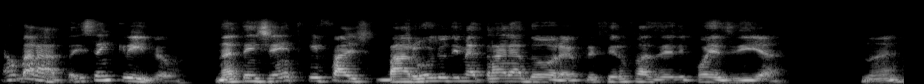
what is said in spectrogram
É um barato, isso é incrível. Né? Tem gente que faz barulho de metralhadora, eu prefiro fazer de poesia. Né?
